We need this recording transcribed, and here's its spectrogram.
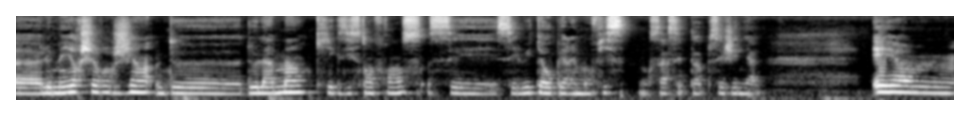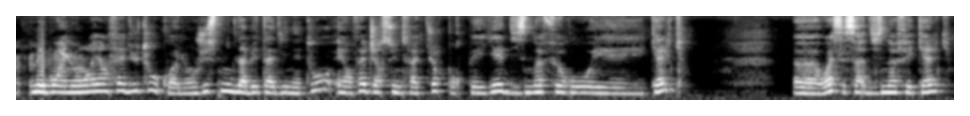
euh, le meilleur chirurgien de, de la main qui existe en France, c'est lui qui a opéré mon fils, donc ça c'est top, c'est génial. Et euh, mais bon, ils lui ont rien fait du tout, quoi. Ils lui ont juste mis de la bétadine et tout. Et en fait, j'ai reçu une facture pour payer 19 euros et quelques. Ouais, c'est ça, 19 et quelques.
